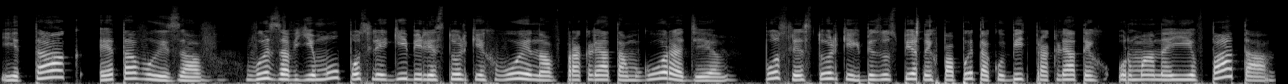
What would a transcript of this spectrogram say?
Итак, это вызов. Вызов ему после гибели стольких воинов в проклятом городе, после стольких безуспешных попыток убить проклятых Урмана и Евпата?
